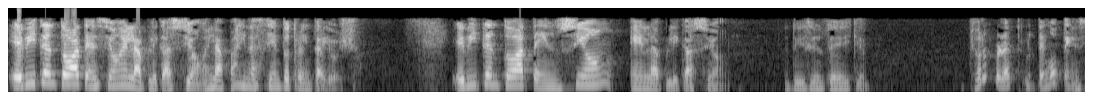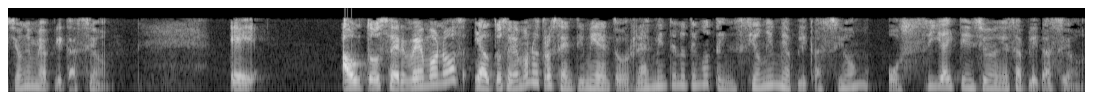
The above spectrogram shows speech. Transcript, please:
Eviten toda tensión en la aplicación, es la página 138. Eviten toda tensión en la aplicación. Entonces dicen ustedes que yo la verdad no tengo tensión en mi aplicación. Eh, autoobservémonos y autoobservemos nuestros sentimientos. ¿Realmente no tengo tensión en mi aplicación o sí hay tensión en esa aplicación?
